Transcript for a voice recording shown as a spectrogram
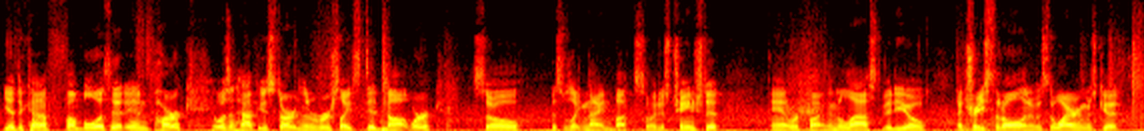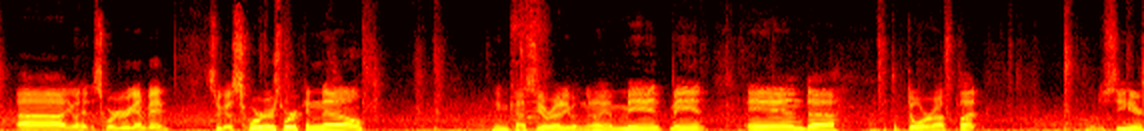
you had to kind of fumble with it in park. It wasn't happy to start, and the reverse lights did not work. So this was like nine bucks. So I just changed it, and it worked fine. In the last video, I traced it all and it was the wiring was good. Uh, you want to hit the squirter again, babe? So we got squirters working now. You can kind of see already, but oh yeah, mint, mint. And uh, I got the door up, but we'll just see here.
